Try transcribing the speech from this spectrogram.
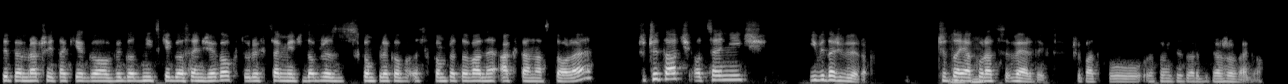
typem raczej takiego wygodnickiego sędziego, który chce mieć dobrze skompletowane akta na stole, przeczytać, ocenić i wydać wyrok. Czy to mm -hmm. akurat werdykt w przypadku komitetu arbitrażowego.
